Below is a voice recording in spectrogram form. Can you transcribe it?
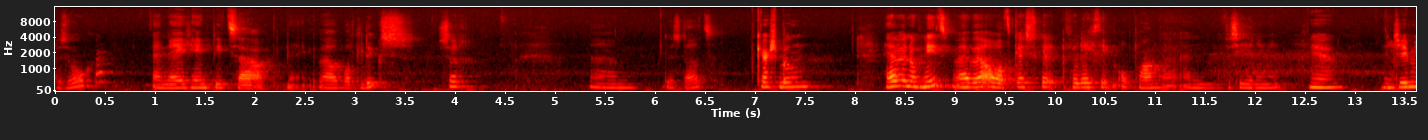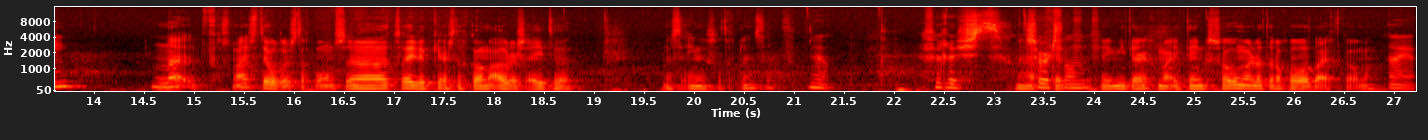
bezorgen. En nee, geen pizza. Nee, wel wat luxer. Ehm, dus dat. Kerstboom? Hebben we nog niet. We hebben wel wat kerstverlichting ophangen en versieringen. Ja. En Jimmy? Nee, volgens mij is het heel rustig bij ons. Eh, tweede kerstdag komen ouders eten. Dat is het enige wat gepland staat. Ja. Even rust. Ja, Een soort vind, van... Vind ik niet erg, maar ik denk zomaar dat er nog wel wat bij gaat komen. Ah ja.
